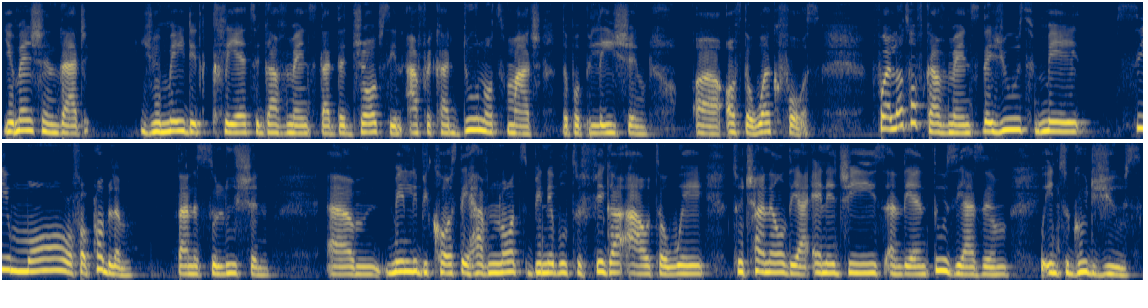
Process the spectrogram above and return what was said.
You mentioned that you made it clear to governments that the jobs in Africa do not match the population uh, of the workforce. For a lot of governments, the youth may see more of a problem than a solution. Um, mainly because they have not been able to figure out a way to channel their energies and their enthusiasm into good use.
